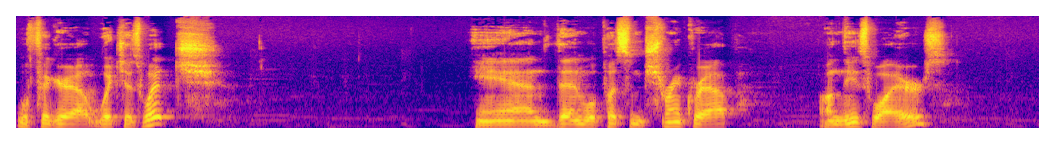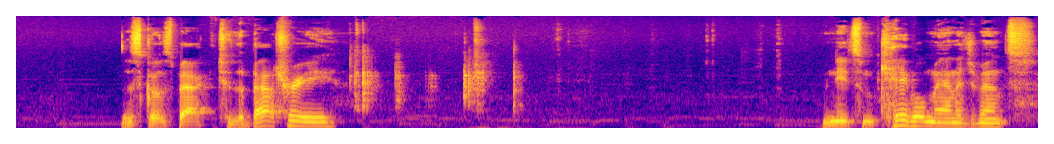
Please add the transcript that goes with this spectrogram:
we'll figure out which is which. And then we'll put some shrink wrap on these wires. This goes back to the battery. We need some cable management.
